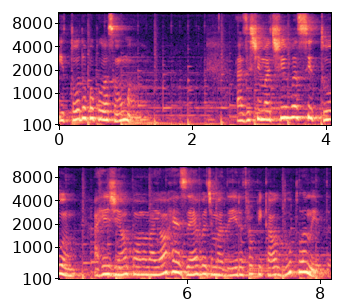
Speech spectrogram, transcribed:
e toda a população humana. As estimativas situam a região como a maior reserva de madeira tropical do planeta.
